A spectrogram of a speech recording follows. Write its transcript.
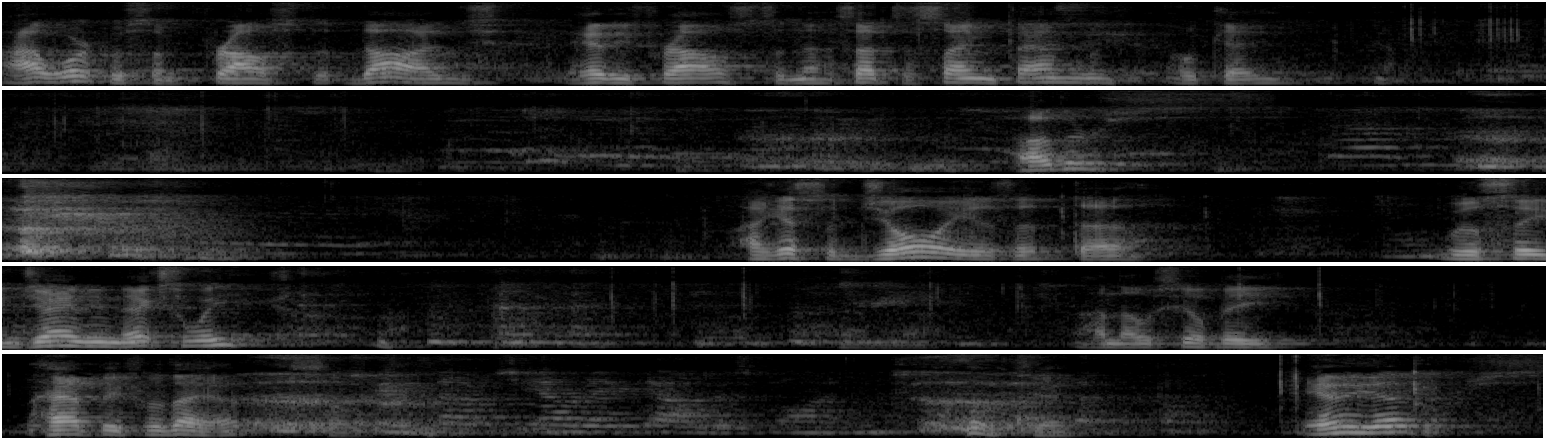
I work with some Frost at Dodge, Eddie Frost, and is that the same family? Okay. Others? I guess the joy is that uh, we'll see Janie next week. And, uh, I know she'll be happy for that. So. So she already called this morning. Okay. Any others?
